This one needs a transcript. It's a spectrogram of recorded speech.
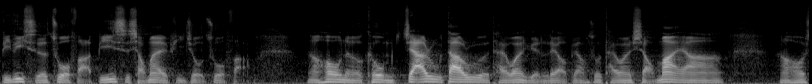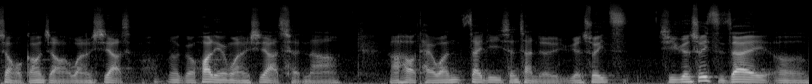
比利时的做法，比利时小麦的啤酒做法。然后呢，可我们加入大陆的台湾原料，比方说台湾小麦啊，然后像我刚刚讲的瓦伦西亚那个花莲瓦伦西亚城啊。然后还有台湾在地生产的原水籽，其实原水籽在呃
